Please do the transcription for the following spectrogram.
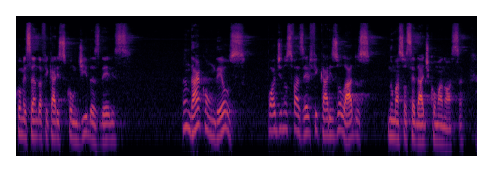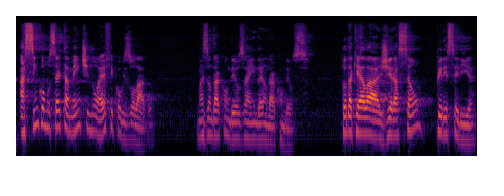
começando a ficar escondidas deles. Andar com Deus pode nos fazer ficar isolados numa sociedade como a nossa. Assim como certamente Noé ficou isolado. Mas andar com Deus ainda é andar com Deus. Toda aquela geração pereceria.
